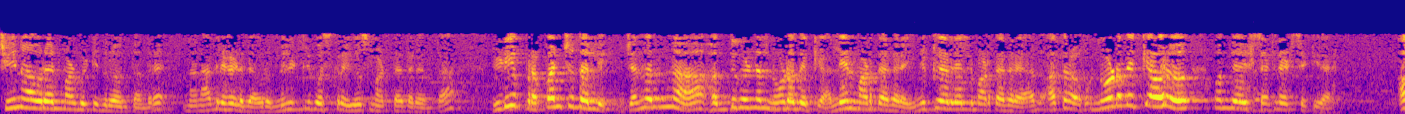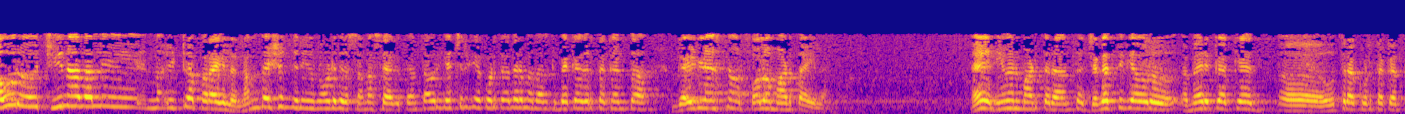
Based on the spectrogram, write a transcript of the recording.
ಚೀನಾ ಅವ್ರು ಏನ್ ಮಾಡ್ಬಿಟ್ಟಿದ್ರು ಅಂತಂದ್ರೆ, ನಾನು ಆಗ್ಲೇ ಹೇಳಿದೆ, ಅವರು ಮಿಲಿಟರಿಗೋಸ್ಕರ ಯೂಸ್ ಮಾಡ್ತಾ ಇದ್ದಾರೆ ಅಂತ ಇಡೀ ಪ್ರಪಂಚದಲ್ಲಿ ಜನರನ್ನ ಹದ್ದುಗಳಲ್ಲಿ ನೋಡೋದಕ್ಕೆ ಅಲ್ಲೇನ್ ಮಾಡ್ತಾ ಇದ್ದಾರೆ ನ್ಯೂಕ್ಲಿಯರ್ ಎಲ್ಲಿ ಮಾಡ್ತಾ ಇದ್ದಾರೆ ಅದು ನೋಡೋದಕ್ಕೆ ಅವರು ಒಂದು ಸ್ಯಾಟಲೈಟ್ಸ್ ಇಟ್ಟಿದ್ದಾರೆ ಅವರು ಚೀನಾದಲ್ಲಿ ಇಟ್ಟರೆ ಪರವಾಗಿಲ್ಲ. ನಮ್ಮ ದೇಶದ ನೀವು ನೋಡಿದ್ರೆ ಸಮಸ್ಯೆ ಆಗುತ್ತೆ ಅಂತ ಅವ್ರಿಗೆ ಎಚ್ಚರಿಕೆ ಕೊಡ್ತಾ ಇದ್ದಾರೆ ಮತ್ತೆ ಅದಕ್ಕೆ ಬೇಕಾಗಿರ್ತಕ್ಕಂಥ ಗೈಡ್ಲೈನ್ಸ್ನ ಅವ್ರು ಫಾಲೋ ಮಾಡ್ತಾ ಇಲ್ಲ. ಏ ನೀವೇನ್ ಮಾಡ್ತೀರಾ ಅಂತ ಜಗತ್ತಿಗೆ ಅವರು ಅಮೆರಿಕಕ್ಕೆ ಉತ್ತರ ಕೊಡ್ತಕ್ಕಂಥ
